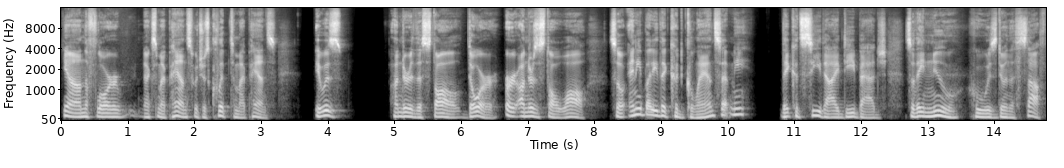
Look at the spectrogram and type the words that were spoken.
you know on the floor next to my pants, which was clipped to my pants. It was under the stall door or under the stall wall. So anybody that could glance at me, they could see the ID badge. So they knew who was doing the stuff.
